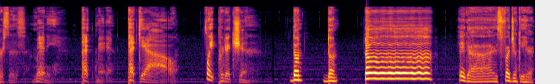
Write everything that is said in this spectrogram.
versus Manny Pac-Man Pacquiao. Fight prediction. Dun, dun, dun. Hey guys, Fight Junkie here.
